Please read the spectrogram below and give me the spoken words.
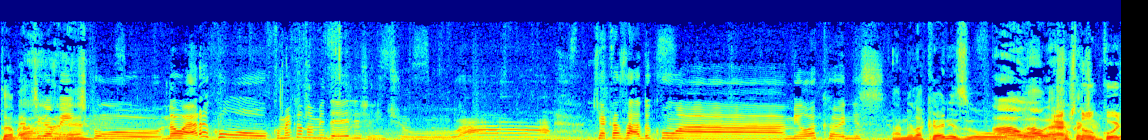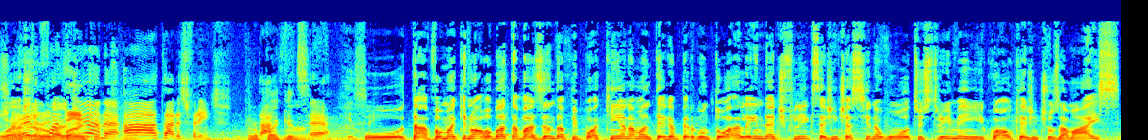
Tam- ah, Antigamente é. com o... Não era com o... Como é que é o nome dele, gente? O... Ah, que é casado com a Mila Kunis. A Mila Kunis, o... Ah, o Ashton Kutcher, Ué, Ele era o fazia, Punk. né? Ah, tá, era diferente. Era o tá. Punkets. É, isso aí. O, tá, vamos aqui no arroba tá vazando a pipoquinha na manteiga perguntou, além do Netflix, a gente assina algum outro streaming e qual que a gente usa mais?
